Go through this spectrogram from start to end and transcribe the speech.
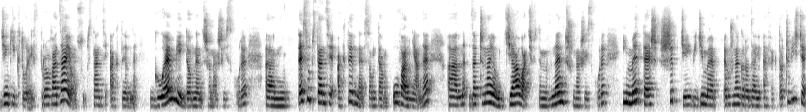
dzięki której wprowadzają substancje aktywne głębiej do wnętrza naszej skóry, te substancje aktywne są tam uwalniane, zaczynają działać w tym wnętrzu naszej skóry i my też szybciej widzimy różnego rodzaju efekty. Oczywiście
